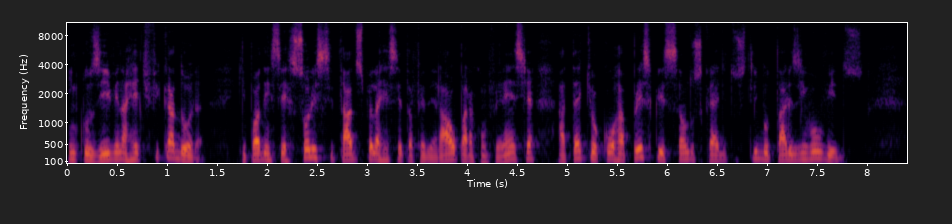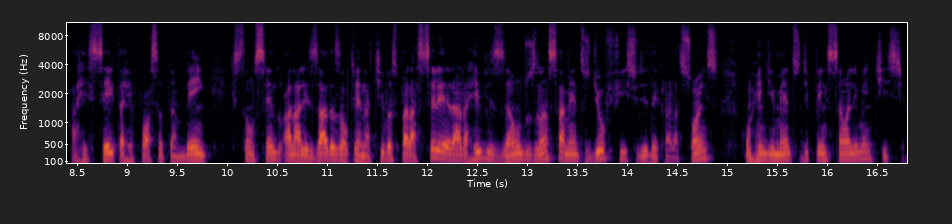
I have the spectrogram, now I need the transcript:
inclusive na retificadora, que podem ser solicitados pela Receita Federal para conferência até que ocorra a prescrição dos créditos tributários envolvidos. A Receita reforça também que estão sendo analisadas alternativas para acelerar a revisão dos lançamentos de ofício de declarações com rendimentos de pensão alimentícia.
